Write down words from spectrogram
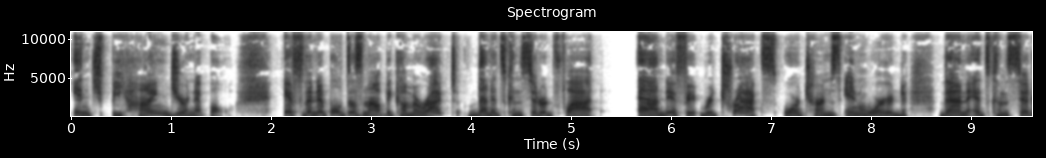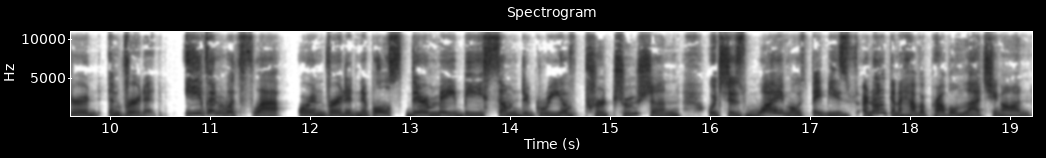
inch behind your nipple. If the nipple does not become erect, then it's considered flat. And if it retracts or turns inward, then it's considered inverted. Even with flat or inverted nipples, there may be some degree of protrusion, which is why most babies are not going to have a problem latching on.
